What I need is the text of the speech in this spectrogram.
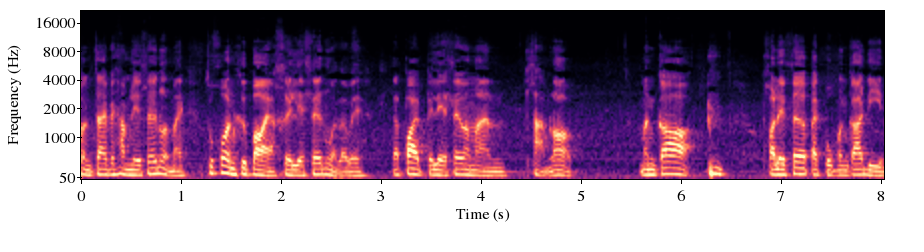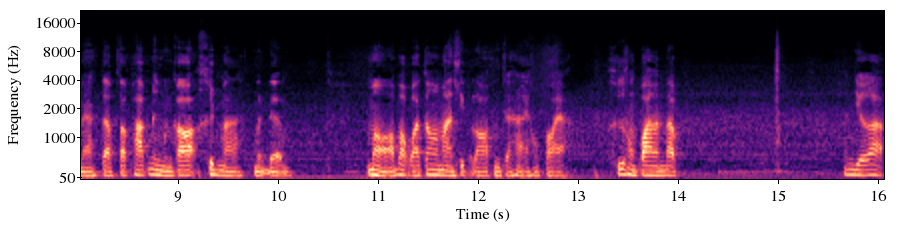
สนใจไปทำเลเซอร์หนวดไหมทุกคนคือปอยอะเคยเลเซอร์หนวดแล้วเว้ยแล้วปอยไปเลเซอร์ประมาณสามรอบ มันก็ พอเลเซอร์ไปปุ๊บมันก็ดีนะ แต่สักพักหนึ่งมันก็ขึ้นมาเหมือนเดิม หมอบอกว่าต้องประมาณสิบรอบถึงจะหายของปอยอะคือของปอยมันแบบ มันเยอะอะ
